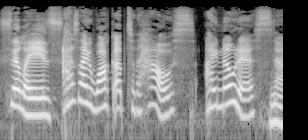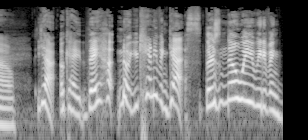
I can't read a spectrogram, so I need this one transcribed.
Sillies. As I walk up to the house, I notice. No. Yeah, okay. They have no. You can't even guess. There's no way you would even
